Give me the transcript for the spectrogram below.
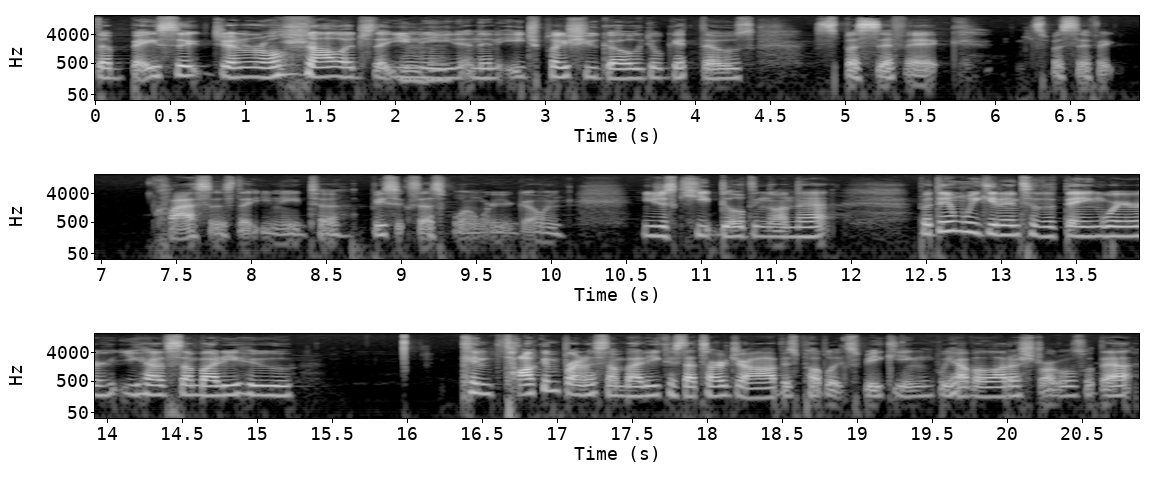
the basic general knowledge that you Mhm. need and then each place you go you'll get those specific specific classes that you need to be successful in where you're going. You just keep building on that. But then we get into the thing where you have somebody who can talk in front of somebody because that's our job is public speaking. We have a lot of struggles with that.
